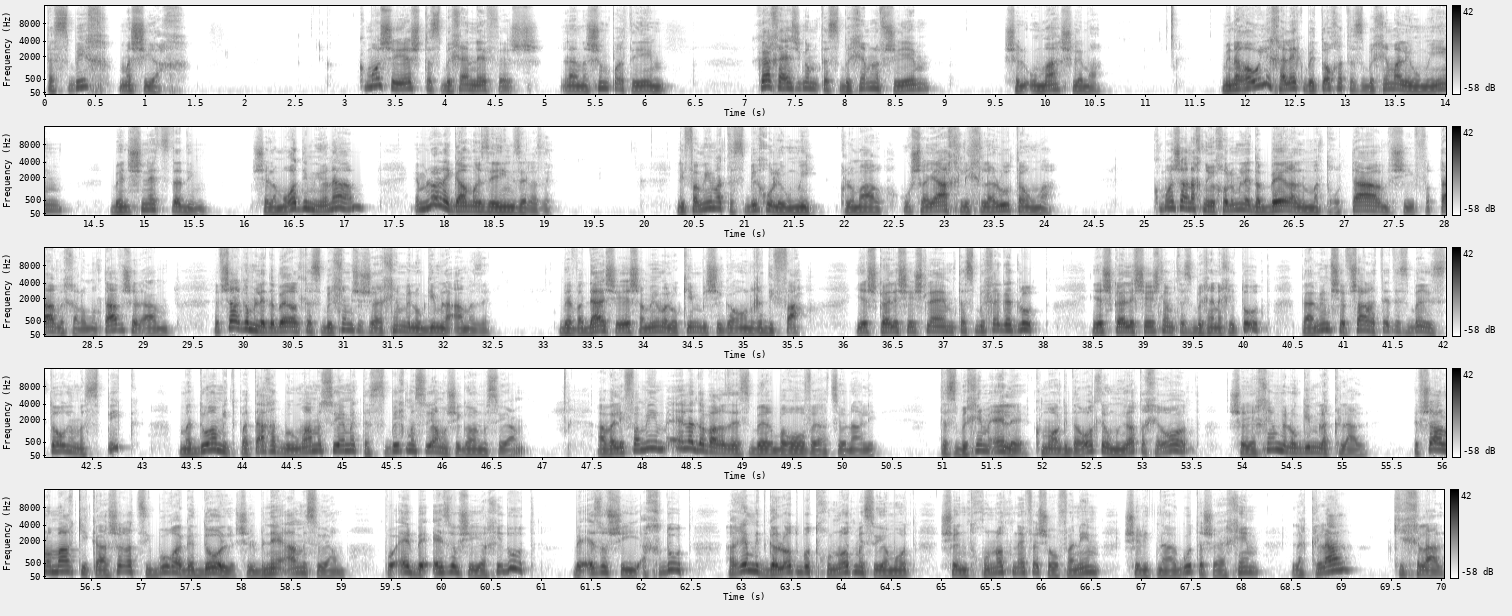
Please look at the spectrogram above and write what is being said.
תסביך משיח כמו שיש תסביכי נפש לאנשים פרטיים, ככה יש גם תסביכים נפשיים של אומה שלמה. מן הראוי לחלק בתוך התסביכים הלאומיים בין שני צדדים, שלמרות דמיונם, הם לא לגמרי זהים זה לזה. לפעמים התסביך הוא לאומי, כלומר, הוא שייך לכללות האומה. כמו שאנחנו יכולים לדבר על מטרותיו, שאיפותיו וחלומותיו של עם, אפשר גם לדבר על תסביכים ששייכים ונוגעים לעם הזה. בוודאי שיש עמים הלוקים בשיגעון רדיפה. יש כאלה שיש להם תסביכי גדלות. יש כאלה שיש להם תסביכי נחיתות. פעמים שאפשר לתת הסבר היסטורי מספיק מדוע מתפתחת באומה מסוימת תסביך מסוים או שיגעון מסוים. אבל לפעמים אין לדבר הזה הסבר ברור ורציונלי. תסביכים אלה, כמו הגדרות לאומיות אחרות, שייכים ונוגעים לכלל. אפשר לומר כי כאשר הציבור הגדול של בני עם מסוים פועל באיזושהי אחידות, באיזושהי אחדות, הרי מתגלות בו תכונות מסוימות שהן תכונות נפש או אופנים של התנהגות השייכים לכלל ככלל.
